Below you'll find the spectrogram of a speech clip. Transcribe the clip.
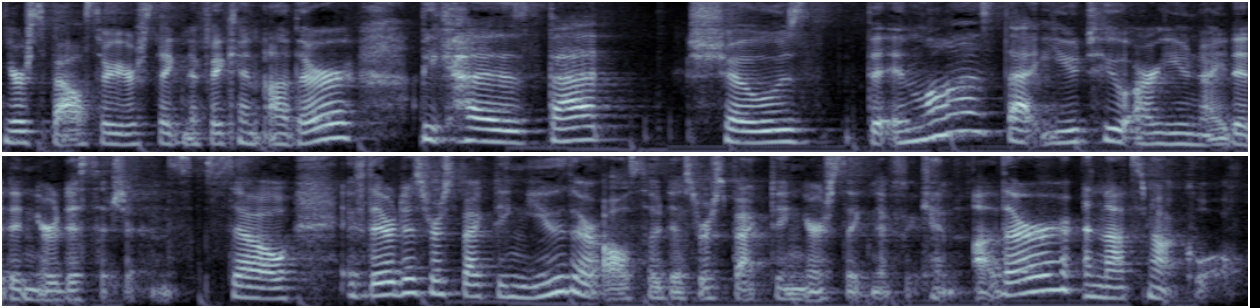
your spouse or your significant other, because that shows the in laws that you two are united in your decisions. So if they're disrespecting you, they're also disrespecting your significant other, and that's not cool.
